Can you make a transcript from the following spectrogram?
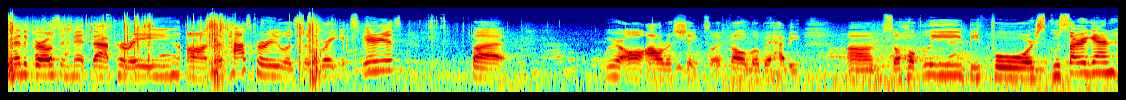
Even the girls admit that parade, uh, the past parade was a great experience, but we were all out of shape, so it felt a little bit heavy. Um, so hopefully before school start again,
